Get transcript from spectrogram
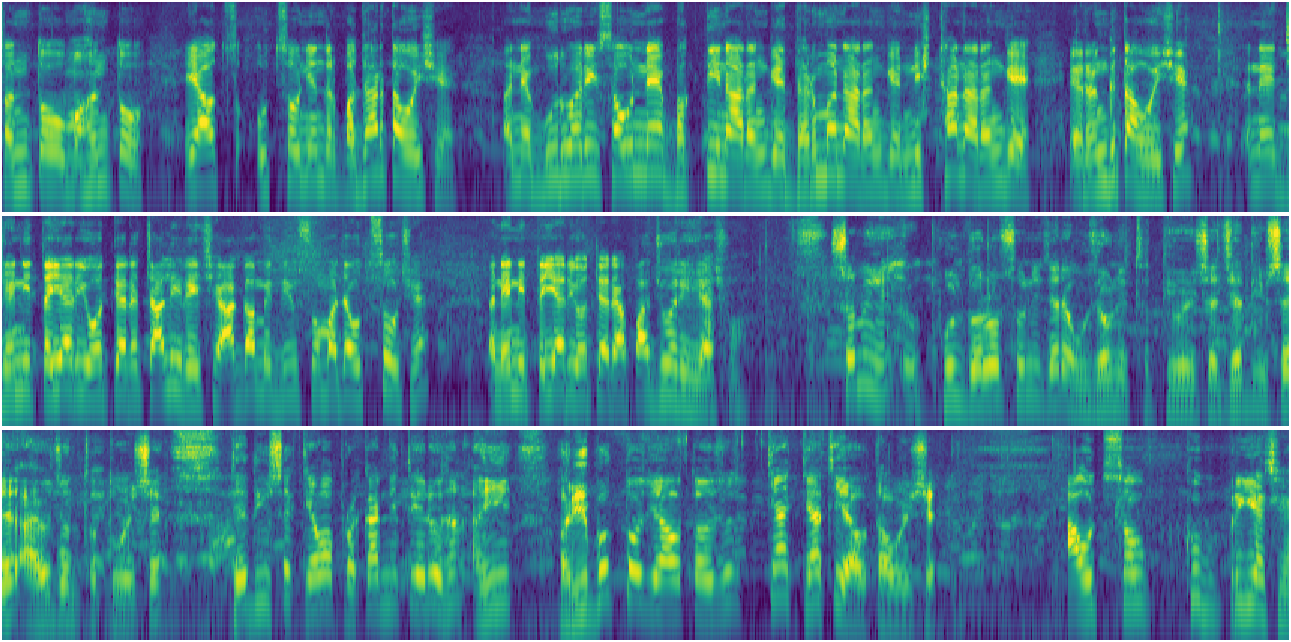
સંતો, મહંતો એ આ ઉત્સવની અંદર પધારતા હોય છે અને ગુરુહરિ સૌને ભક્તિના રંગે, ધર્મના રંગે, નિષ્ઠાના રંગે એ રંગતા હોય છે. અને જેની તૈયારીઓ અત્યારે ચાલી રહી છે, આગામી દિવસોમાં જ આ ઉત્સવ છે અને એની તૈયારીઓ અત્યારે આપ જોઈ રહ્યા છો. સ્વામી, ફૂલ દોલોત્સવની જ્યારે ઉજવણી થતી હોય છે, જે દિવસે આયોજન થતું હોય છે, તે દિવસે કેવા પ્રકારની તૈયારીઓ છે? અહીં હરિભક્તો જે આવતા હોય છે ક્યાં ક્યાંથી આવતા હોય છે? આ ઉત્સવ ખૂબ પ્રિય છે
